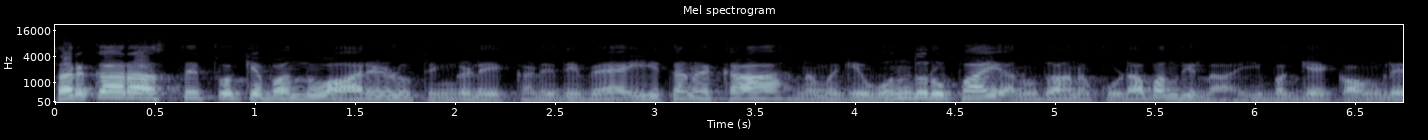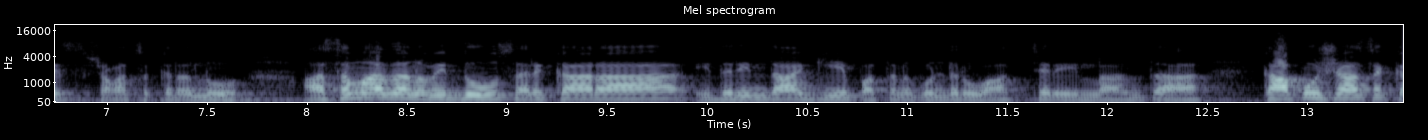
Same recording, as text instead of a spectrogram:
ಸರ್ಕಾರ ಅಸ್ತಿತ್ವಕ್ಕೆ ಬಂದು ಆರೇಳು ತಿಂಗಳೇ ಕಳೆದಿವೆ. ಈ ತನಕ ನಮಗೆ ಒಂದು ರೂಪಾಯಿ ಅನುದಾನ ಕೂಡ ಬಂದಿಲ್ಲ. ಈ ಬಗ್ಗೆ ಕಾಂಗ್ರೆಸ್ ಶಾಸಕರಲ್ಲೂ ಅಸಮಾಧಾನವಿದ್ದು ಸರ್ಕಾರ ಇದರಿಂದಾಗಿಯೇ ಪತನಗೊಂಡರೂ ಆಶ್ಚರ್ಯ ಇಲ್ಲ ಅಂತ ಕಾಪು ಶಾಸಕ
